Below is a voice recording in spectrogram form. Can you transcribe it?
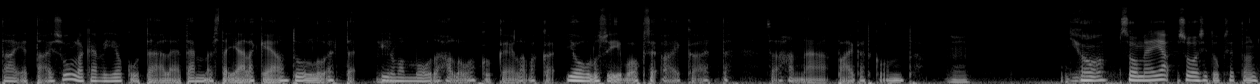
tai että ai sulla kävi joku täällä ja tämmöistä jälkeä on tullut, että Mm. ilman muuta haluan kokeilla vaikka joulusiivouksen aikaa, että saahan nämä paikat kuntoon. Mm. Joo, some ja suositukset on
